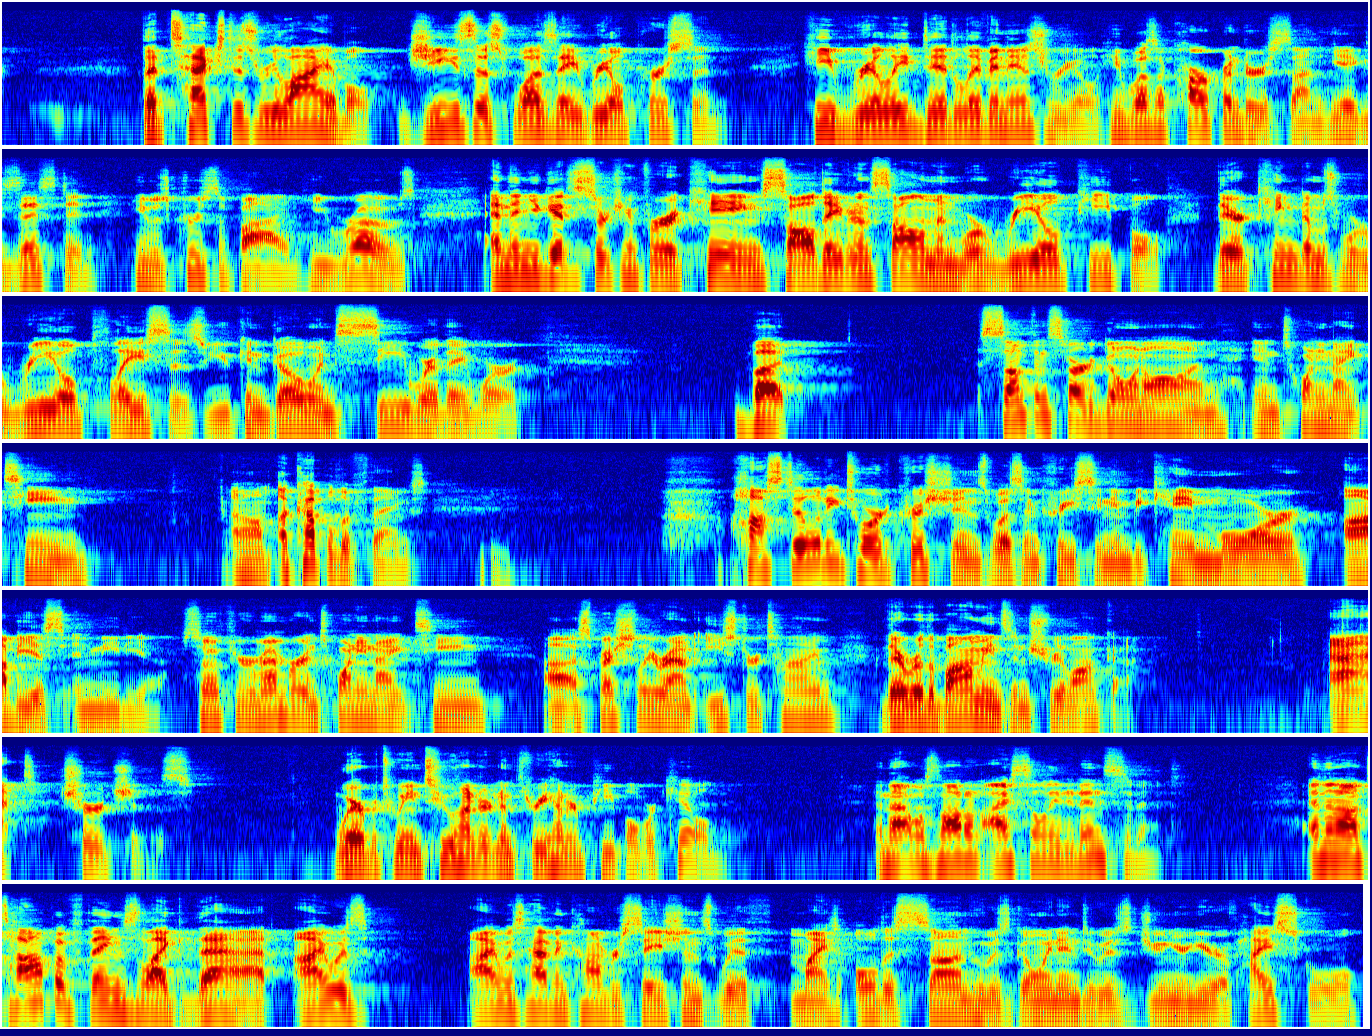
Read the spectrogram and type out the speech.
The text is reliable. Jesus was a real person. He really did live in Israel. He was a carpenter's son. He existed. He was crucified. He rose. And then you get to searching for a king. Saul, David, and Solomon were real people. Their kingdoms were real places. You can go and see where they were. But something started going on in 2019. Um, a couple of things. Hostility toward Christians was increasing and became more obvious in media. So, if you remember in 2019, uh, especially around Easter time, there were the bombings in Sri Lanka at churches where between 200 and 300 people were killed. And that was not an isolated incident. And then on top of things like that, I was I was having conversations with my oldest son who was going into his junior year of high school,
